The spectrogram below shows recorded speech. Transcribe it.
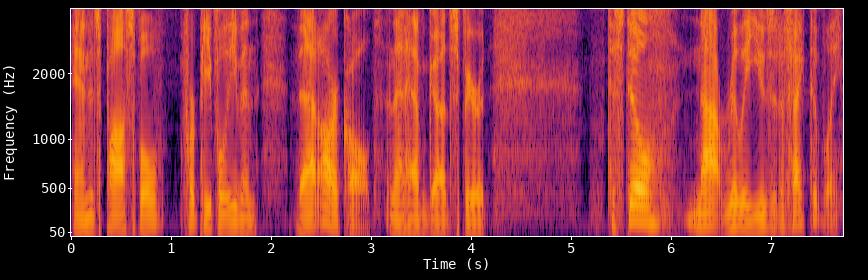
And it's possible for people even that are called and that have God's Spirit to still not really use it effectively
